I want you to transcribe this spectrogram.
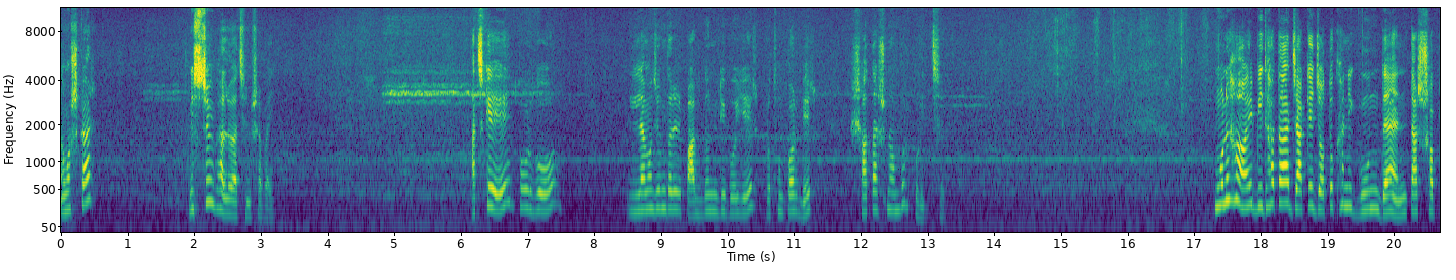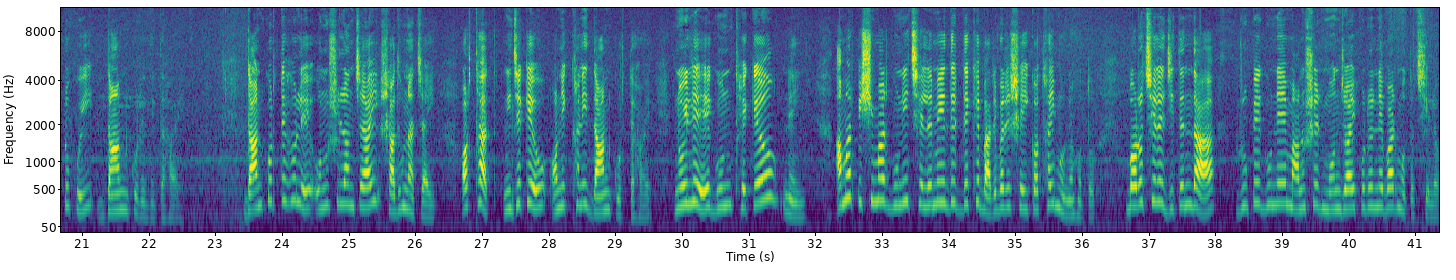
নমস্কার। নিশ্চয়ই ভালো আছেন সবাই। আজকে পড়ব লীলা মজুমদারের পাকদণ্ডী বইয়ের প্রথম পর্বের সাতাশ নম্বর পরিচ্ছেদ। মনে হয় বিধাতা যাকে যতখানি গুণ দেন, তার সবটুকুই দান করে দিতে হয়। দান করতে হলে অনুশীলন চাই, সাধনা চাই। অর্থাৎ নিজেকেও অনেকখানি দান করতে হয়, নইলে গুণ থেকেও নেই। আমার পিসিমার গুণী ছেলে মেয়েদের দেখে বারে বারে সেই কথাই মনে হতো। বড় ছেলে জিতেন্দা রূপে গুণে মানুষের মন জয় করে নেবার মতো ছিল।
